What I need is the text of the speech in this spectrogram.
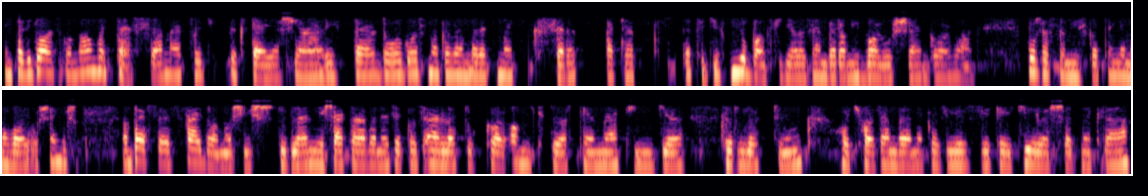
Én pedig azt gondolom, hogy persze, mert hogy ők teljes jelenléttel dolgoznak, az emberek meg szerepeket, tehát hogy jobban figyel az ember, ami valósággal van borzasztóan izgat engem a valóság, és persze ez fájdalmas is tud lenni, és általában ezek az állatokkal, amik történnek így körülöttünk, hogyha az embernek az érzékei kiélesednek rá,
